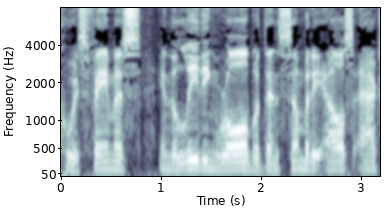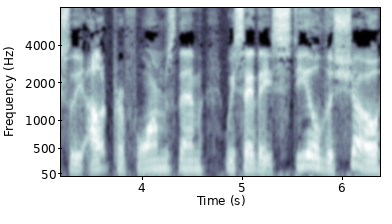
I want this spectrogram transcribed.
who is famous in the leading role, but then somebody else actually outperforms them. We say they steal the show,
